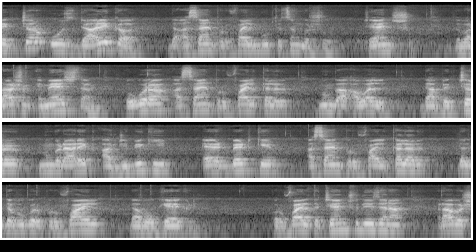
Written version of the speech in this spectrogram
پکچر اوس ډایرک د اساین پروفایل موډ ته څنګه شو چینج شو زه به راشم امیج ته وګوره اساین پروفایل کلر مونږه اول دا پکچر مونږ ډایرک ار جی بي کې اډ بټ کې اساین پروفایل کلر دلته وګور پروفایل دا به کې کړی پروفایل ته چینج شو دی زنه را بش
